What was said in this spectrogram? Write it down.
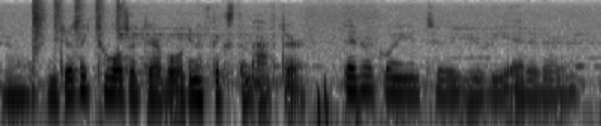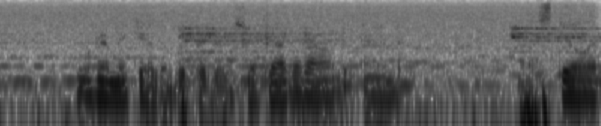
through. And there's like two holes right there, but we're going to fix them after. Then we're going into the UV editor we're going to make it a little bit bigger. So drag around and uh, scale it.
